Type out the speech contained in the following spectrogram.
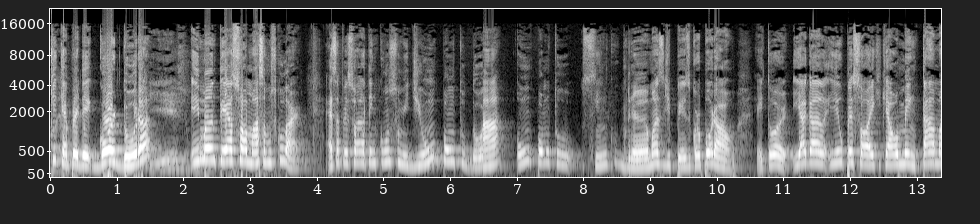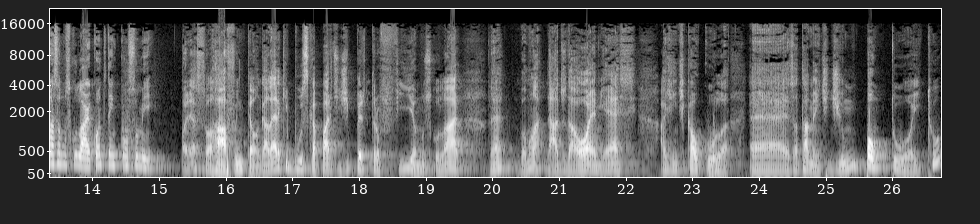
que quer perder gordura Isso, e boa. manter a sua massa muscular. Essa pessoa ela tem que consumir de 1,2 a 1,5 gramas de peso corporal. Heitor, e, a, e o pessoal aí que quer aumentar a massa muscular, quanto tem que consumir? Olha só, Rafa, então, a galera que busca a parte de hipertrofia muscular, né? Vamos lá, dados da OMS, a gente calcula é, exatamente de 1,8,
